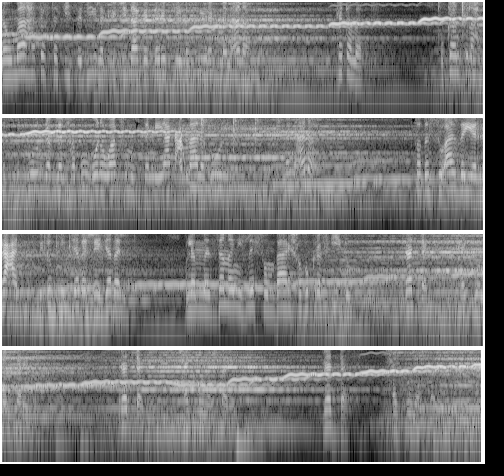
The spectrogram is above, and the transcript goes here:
لو ما هتفت في سبيلك رجلي داقت درب في مسيرك من أنا؟ كتمت وكان في لحظة سكون قبل الهبوب وأنا واقفة مستنياك عمال أقول من أنا؟ صدى السؤال زي الرعد بدق من جبل لجبل ولما الزمن يلف امبارح وبكرة في إيده ردك حيكون الفرق ردك حيكون الفرق ردك حيكون الفرق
